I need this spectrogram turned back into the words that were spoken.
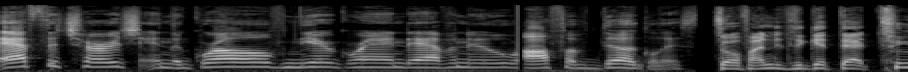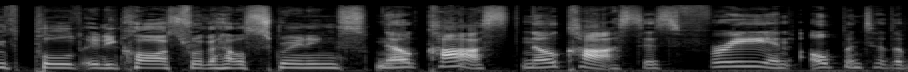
at the church in the Grove near Grand Avenue off of Douglas. So if I need to get that tooth pulled, any cost for the health screenings? No cost, no cost. It's free and open to the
